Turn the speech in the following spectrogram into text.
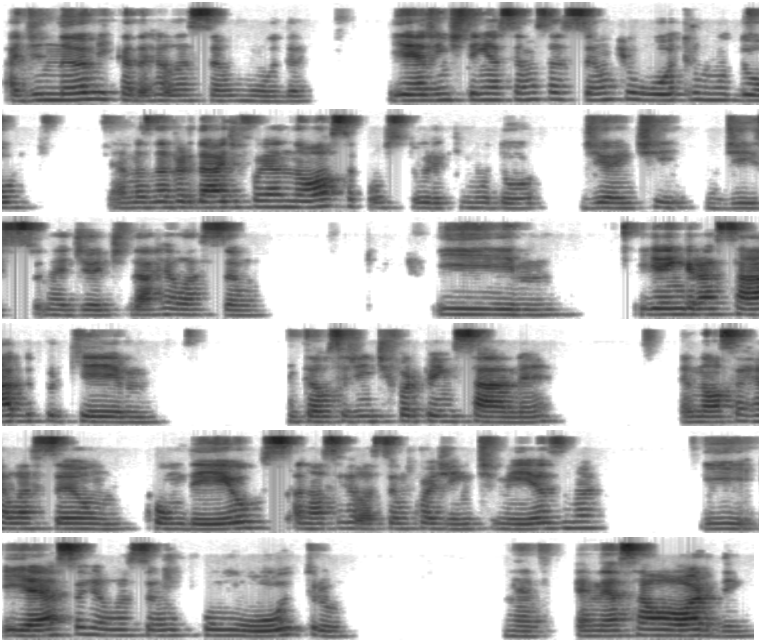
a dinâmica da relação muda. E a gente tem a sensação que o outro mudou, né? mas na verdade foi a nossa postura que mudou diante disso, né? Diante da relação. E, e é engraçado porque, então, se a gente for pensar, né? a nossa relação com Deus, a nossa relação com a gente mesma e, e essa relação com o outro, né, é nessa ordem.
